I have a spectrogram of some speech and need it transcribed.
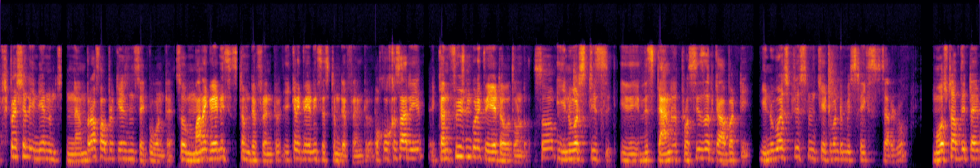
ఎక్స్పెషల్ ఇండియా నుంచి నెంబర్ ఆఫ్ అప్లికేషన్స్ ఎక్కువ ఉంటాయి. సో మన గ్రేడింగ్ సిస్టమ్ డిఫరెంట్ ఇక్కడ గ్రేడింగ్ సిస్టమ్ డిఫరెంట్ ఒక్కొక్కసారి కన్ఫ్యూజన్ కూడా క్రియేట్ అవుతుండదు సో యూనివర్సిటీస్ ఇది ఇది స్టాండర్డ్ ప్రొసీజర్ కాబట్టి యూనివర్సిటీస్ నుంచి ఎటువంటి మిస్టేక్స్ జరగవు. Most of the time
